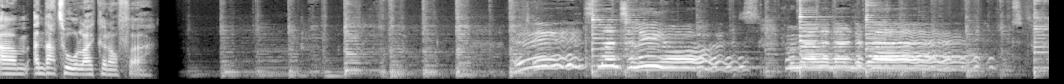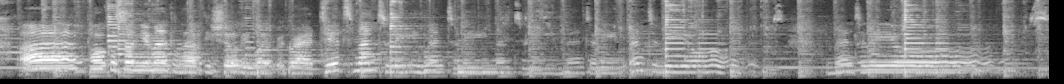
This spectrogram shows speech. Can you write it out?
Um, and that's all I can offer. It's mentally yours from Ellen and Yvette. A focus on your mental health, you surely won't regret. It's mentally, mentally, mentally, mentally, mentally yours. Mentally yours.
